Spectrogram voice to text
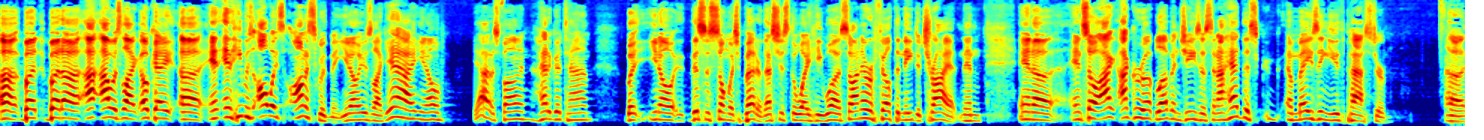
uh, but but uh, I, I, was like, okay, uh, and and he was always honest with me. You know, he was like, yeah, you know, yeah, it was fun. I had a good time. But you know, this is so much better. That's just the way he was. So I never felt the need to try it. And then and, uh, and so I, I grew up loving Jesus, and I had this amazing youth pastor uh,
